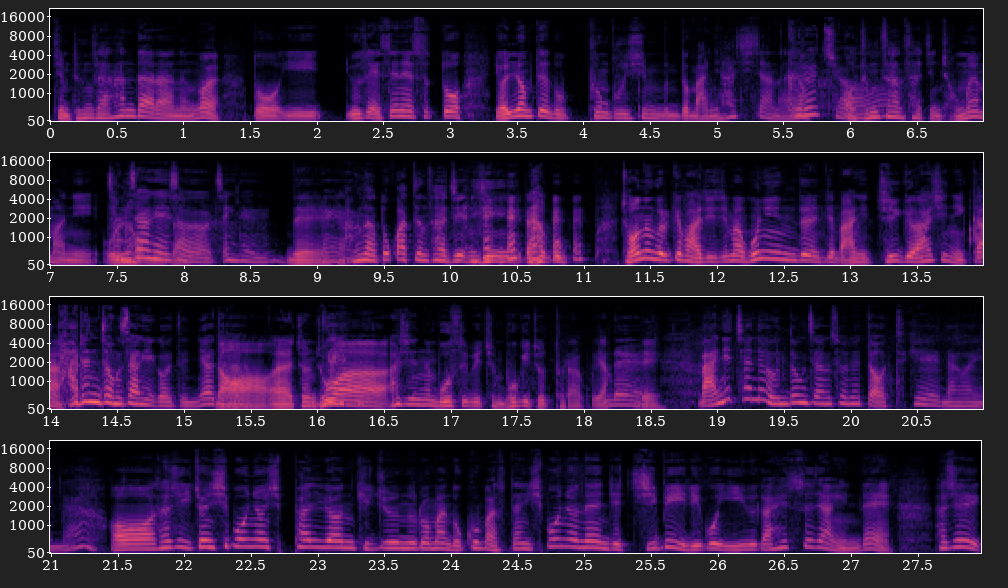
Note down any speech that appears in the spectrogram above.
지금 등산한다라는 걸 또 이 요새 SNS 또 연령대 높은 분이신 분도 많이 하시잖아요. 그렇죠. 어, 등산 사진 정말 많이 올라옵니다. 정상에서 찍는. 네, 네. 항상 똑같은 사진이라고 저는 그렇게 봐지지만 본인들 이제 많이 즐겨 하시니까 아, 다른 정상이거든요. 다. 아, 네, 전 좋아하시는 모습이 좀 보기 좋더라고요. 네. 네. 많이 찾는 운동 장소는 또 어떻게 나와 있나요? 어, 사실 2015년, 18년 기준으로만 놓고 봤을 때는 15년에 이제 집이 1위고 2위가 헬스장인데 사실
